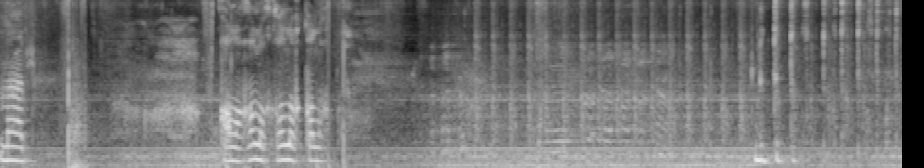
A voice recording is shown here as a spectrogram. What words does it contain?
ne yapayım? Kala kala kala kala. Dık dık dık dık dık dık dık dık dık.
